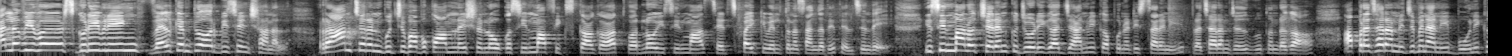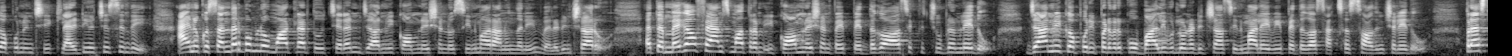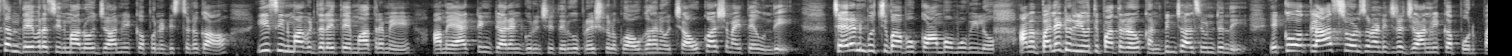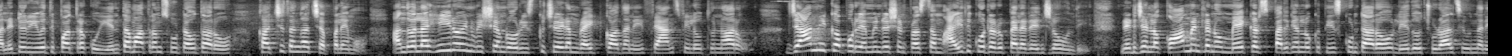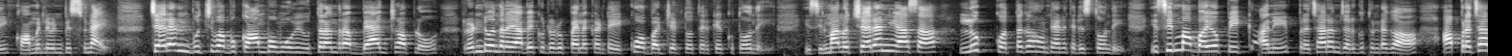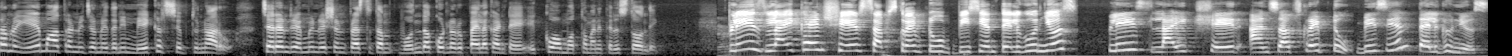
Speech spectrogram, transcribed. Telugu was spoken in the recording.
Hello viewers good evening welcome to our BCN channel Ram Charan Bujjibabu కాంబినేషన్లో ఒక సినిమా ఫిక్స్ కాగా త్వరలో ఈ సినిమా సెట్స్ పైకి వెళ్తున్న సంగతి తెలిసిందే. ఈ సినిమాలో చరణ్కు జోడీగా జాన్వీ కపూర్ నటిస్తారని ప్రచారం జరుగుతుండగా ఆ ప్రచారం నిజమేనని బోని కపూర్ నుంచి క్లారిటీ వచ్చేసింది. ఆయన ఒక సందర్భంలో మాట్లాడుతూ చరణ్ జాన్వీ కాంబినేషన్లో సినిమా రానుందని వెల్లడించారు. అయితే మెగా ఫ్యాన్స్ మాత్రం ఈ కాంబినేషన్పై పెద్దగా ఆసక్తి చూపడం లేదు. జాన్వీ కపూర్ ఇప్పటివరకు బాలీవుడ్లో నటించిన సినిమాలేవి పెద్దగా సక్సెస్ సాధించలేదు. ప్రస్తుతం దేవర సినిమాలో జాన్వీ కపూర్ నటిస్తుండగా ఈ సినిమా విడుదలైతే మాత్రమే ఆమె యాక్టింగ్ టాలెంట్ గురించి తెలుగు ప్రేక్షకులకు అవగాహన వచ్చే అవకాశం అయితే ఉంది. చరణ్ బుచ్చిబాబు కాంబో మూవీలో ఆమె పల్లెటూరు యువతి పాత్రలో కనిపించాల్సి ఉంటుంది. ఎక్కువ క్లాస్ రోల్స్ నటించిన జాన్వీ కపూర్ పల్లెటూరు యువతి పాత్రకు ఎంత మాత్రం సూట్ అవుతారో ఖచ్చితంగా చెప్పలేము. అందువల్ల హీరోయిన్ విషయంలో రిస్క్ చేయడం రైట్ కాదని ఫ్యాన్స్ ఫీల్ అవుతున్నారు. జాన్వీ కపూర్ రెమ్యునరేషన్ ప్రస్తుతం ఐదు కోట్ల రూపాయల రేంజ్లో ఉంది. నెటిజన్ల కామెంట్లను మేకర్స్ పరిగణలోకి తీసుకుంటారో లేదో చూడాల్సి ఉందని కామెంట్లు వినిపిస్తున్నాయి. Charan Buchibabu combo movie Uttarandhra back డ్రాప్లో రెండు వందల యాభై కోట్ల రూపాయల కంటే ఎక్కువ బడ్జెట్తో తెరకెక్కుతోంది. ఈ సినిమాలో చరణ్ యాస లుక్ కొత్తగా ఉంటాయని తెలుస్తోంది. ఈ సినిమా బయోపిక్ అని ప్రచారం జరుగుతుండగా ఆ ప్రచారంలో ఏమాత్రం నిజం లేదని మేకర్స్ చెబుతున్నారు. చరణ్ రెమ్యునేషన్ ప్రస్తుతం వంద కోట్ల రూపాయల కంటే ఎక్కువ మొత్తం అని తెలుస్తోంది. Please like and share subscribe to BCN Telugu news please like share and subscribe to BCN Telugu news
